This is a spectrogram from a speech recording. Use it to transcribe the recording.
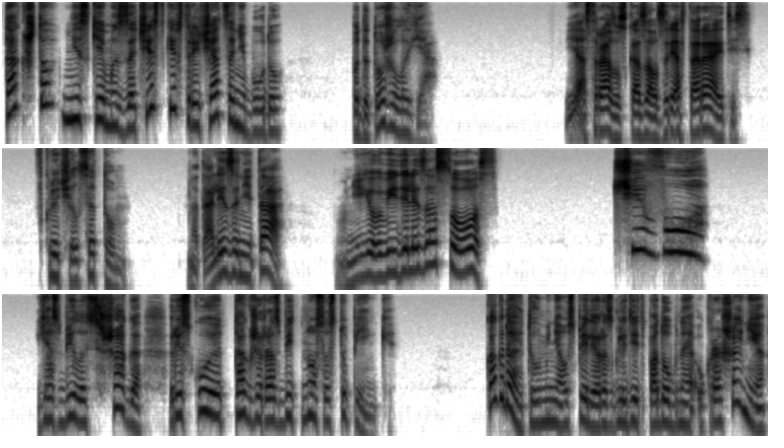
«Так что ни с кем из зачистки встречаться не буду», — подытожила я. Я сразу сказал, зря стараетесь. Включился Том. Наталья занята. У нее увидели засос. Чего? Я сбилась с шага, рискуя также разбить нос о ступеньки. Когда это у меня успели разглядеть подобное украшение,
